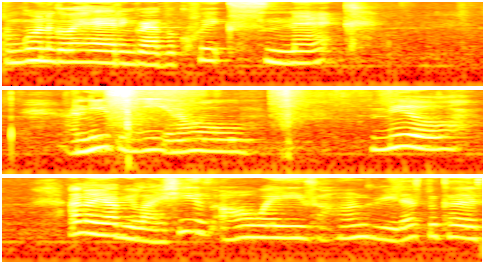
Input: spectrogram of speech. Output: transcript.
I'm going to go ahead and grab a quick snack. I need to eat in a whole meal I know y'all be like, she is always hungry. That's because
